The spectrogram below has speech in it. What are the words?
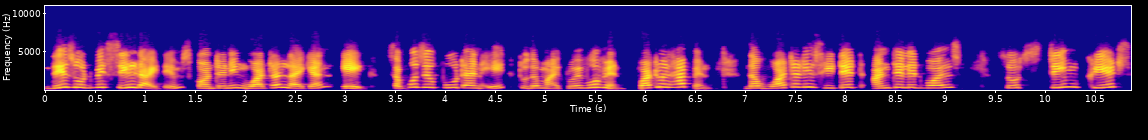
These would be sealed items containing water like an egg. Suppose you put an egg to the microwave oven. What will happen? The water is heated until it boils. So steam creates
